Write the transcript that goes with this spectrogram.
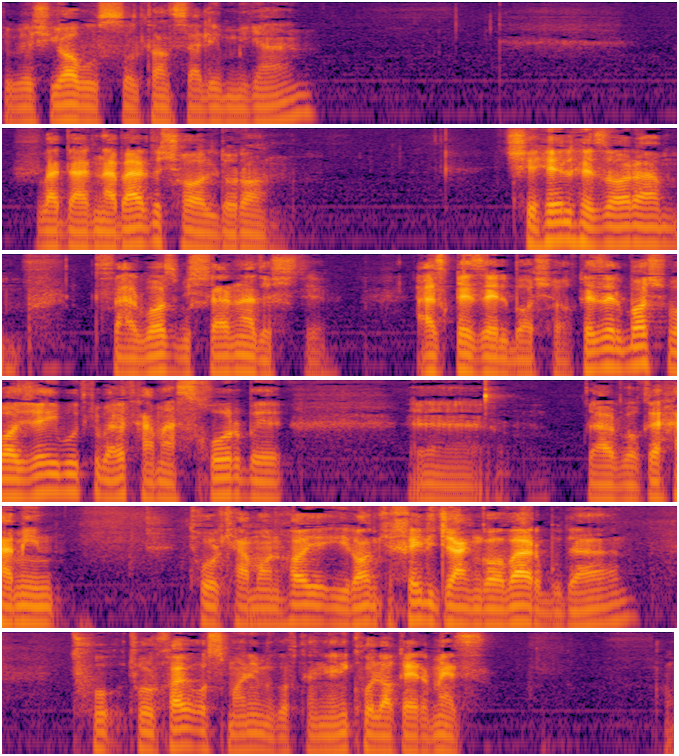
که بهش یابوس سلطان سلیم میگن و در نبرد چالدوران چهل هزارم سرباز بیشتر نداشته از قزلباش ها قزلباش واجهی بود که برای تمسخر به در واقع همین ترکمان های ایران که خیلی جنگاور بودن ترک های عثمانی می‌گفتن یعنی کلا قرمز خب.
